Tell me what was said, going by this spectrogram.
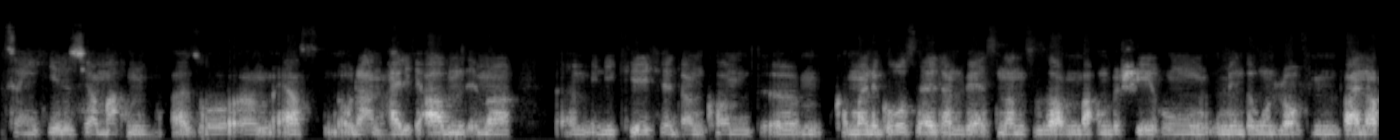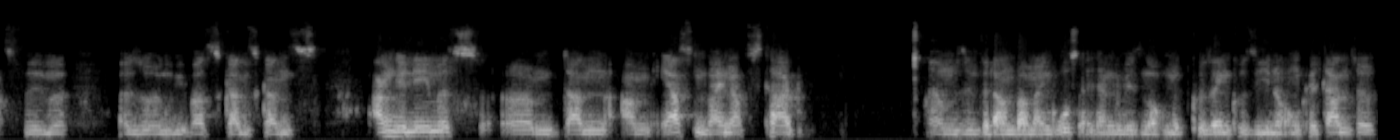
das eigentlich jedes Jahr machen. Also ähm, ersten oder an Heiligabend immer ähm, in die Kirche, dann kommt, ähm, kommen meine Großeltern, wir essen dann zusammen, machen Bescherungen, im Hintergrund laufen Weihnachtsfilme. Also irgendwie was ganz, ganz Angenehmes. Ähm, dann am ersten Weihnachtstag ähm, sind wir dann bei meinen Großeltern gewesen, auch mit Cousin, Cousine, Onkel, Tante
